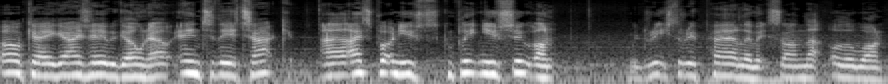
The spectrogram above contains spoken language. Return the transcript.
Okay guys, here we go now into the attack. Uh, I had to put a new, complete new suit on. We'd reached the repair limits on that other one.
